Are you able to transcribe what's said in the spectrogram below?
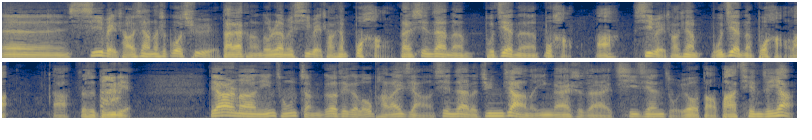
嗯，西北朝向那是过去，大家可能都认为西北朝向不好，但现在呢，不见得不好啊。西北朝向不见得不好了啊，这是第一点。第二呢，您从整个这个楼盘来讲，现在的均价呢，应该是在七千左右到八千这样。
